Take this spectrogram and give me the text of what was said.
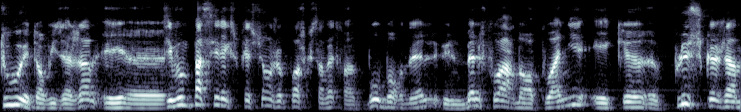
Tout est envisageable et euh, si vous me passez l'expression, je pense que ça va être un beau bordel, une belle foire d'empoigne et que euh, plus que jamais,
